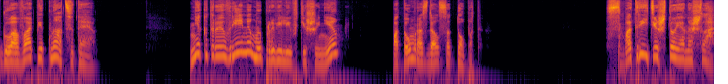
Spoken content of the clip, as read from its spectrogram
Глава 15 Некоторое время мы провели в тишине, потом раздался топот. «Смотрите, что я нашла!»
